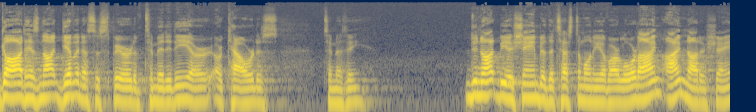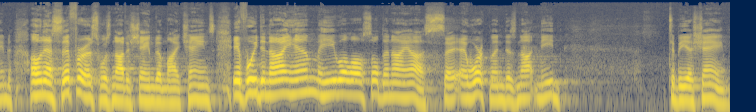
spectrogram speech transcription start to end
God has not given us a spirit of timidity or, or cowardice, Timothy. Do not be ashamed of the testimony of our Lord. I'm, I'm not ashamed. Onesiphorus was not ashamed of my chains. If we deny him, he will also deny us. A, a workman does not need to be ashamed.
